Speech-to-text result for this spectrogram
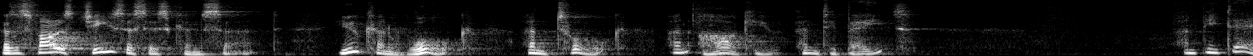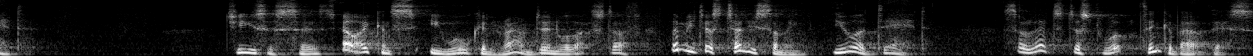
that as far as Jesus is concerned, you can walk and talk and argue and debate and be dead. Jesus says, Yeah, I can see you walking around doing all that stuff. Let me just tell you something. You are dead. So let's just think about this.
